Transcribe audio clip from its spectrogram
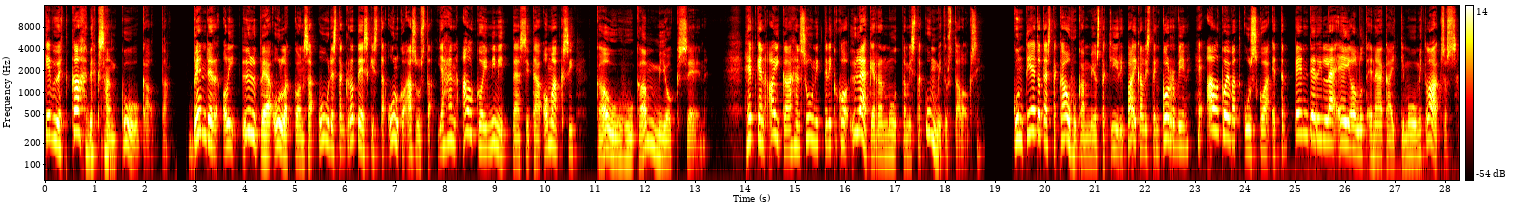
kevyet kahdeksan kuukautta. Bender oli ylpeä ullakkonsa uudesta groteskista ulkoasusta ja hän alkoi nimittää sitä omaksi kauhukammiokseen. Hetken aikaa hän suunnitteli koko yläkerran muuttamista kummitustaloksi. Kun tieto tästä kauhukammiosta kiiri paikallisten korviin, he alkoivat uskoa, että Benderillä ei ollut enää kaikki muumit laaksossa.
